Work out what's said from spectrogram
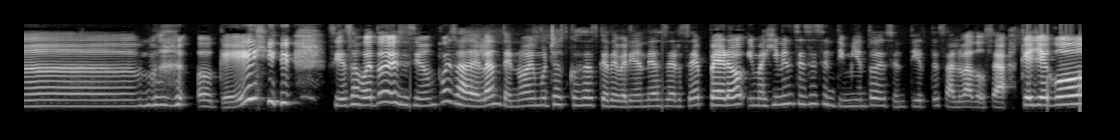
ah, ok, si esa fue tu decisión, pues adelante, ¿no? Hay muchas cosas que deberían de hacerse, pero imagínense ese sentimiento de sentirte salvado, o sea, que llegó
